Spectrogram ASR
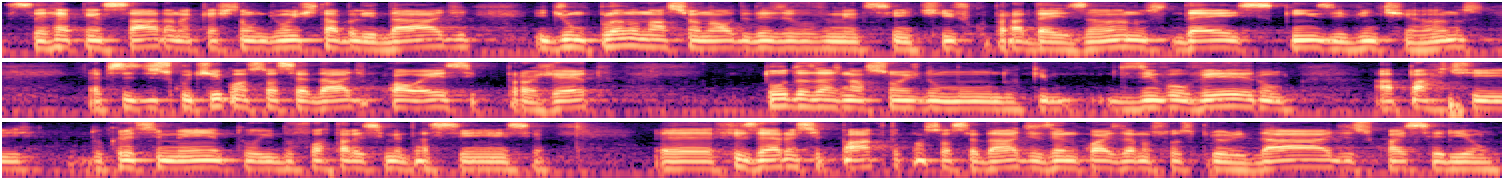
ser repensada na questão de uma estabilidade e de um plano nacional de desenvolvimento científico para 10 anos, 10, 15, 20 anos. É preciso discutir com a sociedade qual é esse projeto. Todas as nações do mundo que desenvolveram a partir do crescimento e do fortalecimento da ciência é, fizeram esse pacto com a sociedade, dizendo quais eram suas prioridades, quais seriam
